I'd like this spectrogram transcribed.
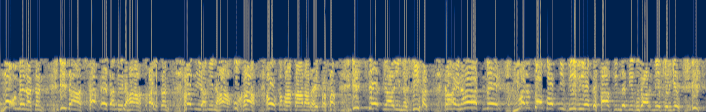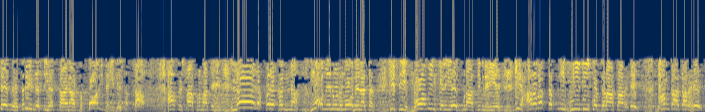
مؤمنتن اذا سقط منها خلقا، رضی منها اخرى، او کما کانا رہے قسم، اس سے پیاری نصیحت کائنات میں مردوں کو اپنی بیویوں کے ساتھ زندگی گزارنے کے لیے اس سے بہترین نصیحت کائنات میں کوئی نہیں دے سکتا۔ آپ کے ساتھ فرماتے ہیں، لا یفرقن مؤمن مؤمنتن، کسی مومن کے لیے مناسب نہیں ہے کہ ہر وقت اپنی اپنی بیوی کو ڈراتا رہے دھمکاتا رہے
